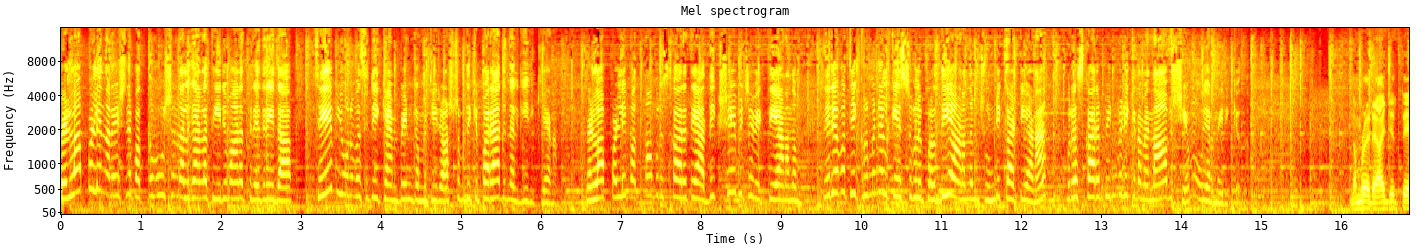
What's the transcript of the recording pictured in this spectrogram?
വെള്ളാപ്പള്ളി നരേഷിന് പത്മഭൂഷൺ നൽകാനുള്ള തീരുമാനത്തിനെതിരെ ഇതാ സേവ് യൂണിവേഴ്സിറ്റി ക്യാമ്പയിൻ കമ്മിറ്റി രാഷ്ട്രപതിക്ക് പരാതി നൽകിയിരിക്കുകയാണ്. വെള്ളാപ്പള്ളി പത്മ പുരസ്കാരത്തെ അധിക്ഷേപിച്ച വ്യക്തിയാണെന്നും നിരവധി ക്രിമിനൽ കേസുകളിൽ പ്രതിയാണെന്നും ചൂണ്ടിക്കാട്ടിയാണ് പുരസ്കാരം പിൻവലിക്കണമെന്ന ആവശ്യം ഉയർന്നിരിക്കുന്നത്. നമ്മുടെ രാജ്യത്തെ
